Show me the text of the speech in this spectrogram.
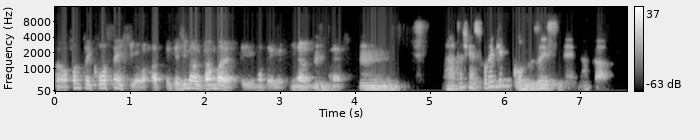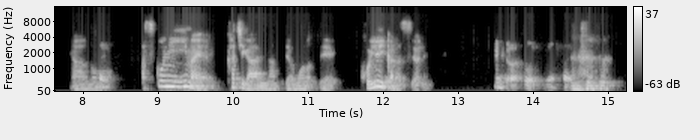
その本当に光線費を張ってデジマル頑張れっていうモデルになるんですかね。うん。あー確かにそれ結構むずいですね。なんか、あの、はいあそこに今価値があるなって思うのって、濃ゆいからですよね。なんかそうですね。はい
